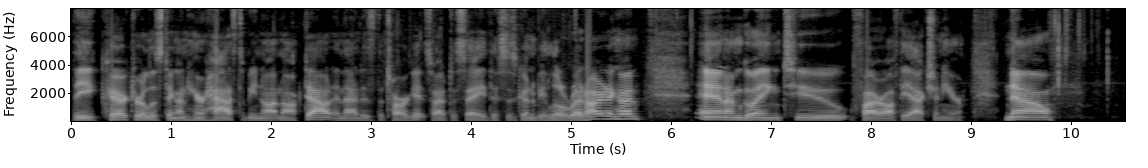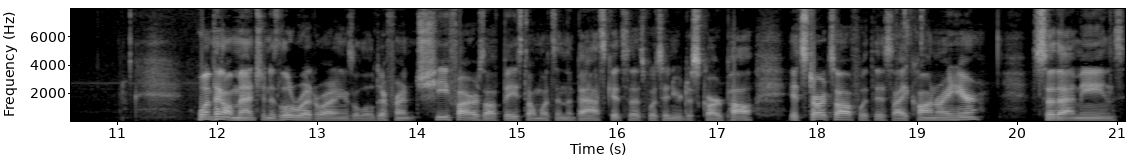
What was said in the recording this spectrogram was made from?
The character listing on here has to be not knocked out, and that is the target. So I have to say this is going to be Little Red Riding Hood, and I'm going to fire off the action here. Now, one thing I'll mention is Little Red Riding is a little different. She fires off based on what's in the basket, so that's what's in your discard pile. It starts off with this icon right here. So that means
